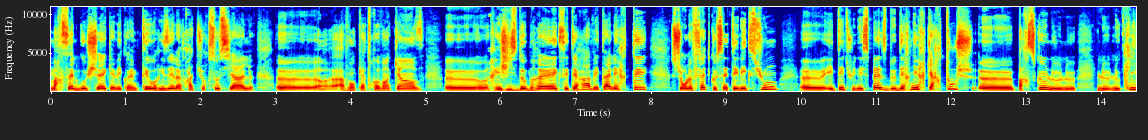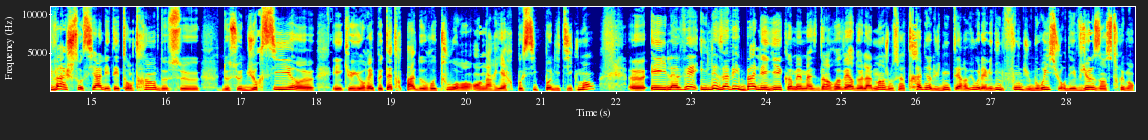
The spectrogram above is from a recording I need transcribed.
Marcel Gauchet, qui avait quand même théorisé la fracture sociale avant 95, euh, Régis Debray, etc., avaient alerté sur le fait que cette élection euh, était une espèce de dernière cartouche euh, parce que le, clivage social était en train de se, durcir euh, et qu'il n'y aurait peut-être pas de retour en arrière possible politiquement. et il, les avait balayés quand même d'un revers de la main. Je me souviens très bien d'une interview où il avait dit ils font du bruit sur des vieux instruments.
